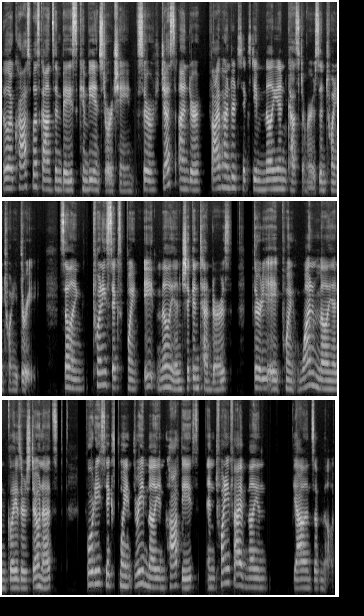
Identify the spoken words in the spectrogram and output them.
The La Crosse, Wisconsin based convenience store chain served just under 560 million customers in 2023 selling 26.8 million chicken tenders, 38.1 million Glazer's donuts, 46.3 million coffees, and 25 million gallons of milk.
